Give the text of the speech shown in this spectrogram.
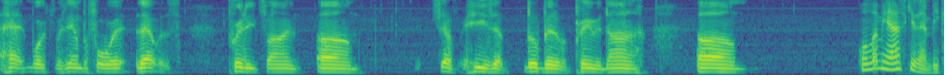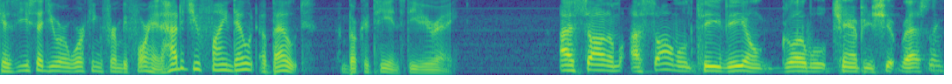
I hadn't worked with him before. That was pretty fun. Um, except he's a little bit of a prima donna. Um, Well, let me ask you then, because you said you were working for him beforehand. How did you find out about Booker T and Stevie Ray? I saw him. I saw him on TV on Global Championship Wrestling,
